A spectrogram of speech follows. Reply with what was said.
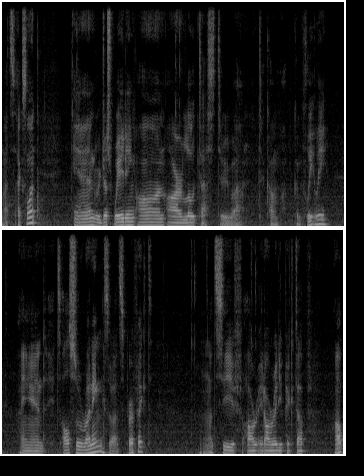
That's excellent and we're just waiting on our load test to uh, to come up completely and it's also running so that's perfect let's see if our it already picked up oh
